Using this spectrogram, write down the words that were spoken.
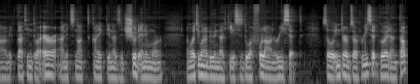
um, it got into an error and it's not connecting as it should anymore. And what you want to do in that case is do a full-on reset. So in terms of reset go ahead and tap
